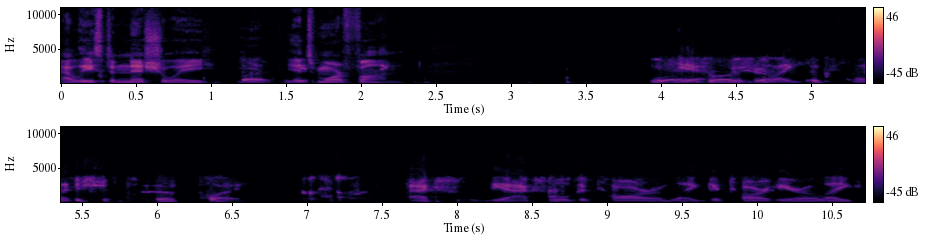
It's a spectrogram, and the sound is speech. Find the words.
At least initially, y- Right. it's more fun. Yeah, Yeah, it for sure. Like, it's like motivation to play. actual the actual guitar of like Guitar Hero, like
